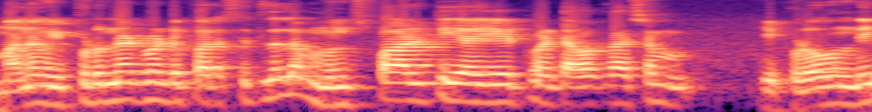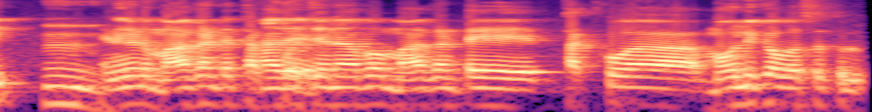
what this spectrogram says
మనం ఇప్పుడున్నటువంటి పరిస్థితులలో మున్సిపాలిటీ అయ్యేటువంటి అవకాశం ఇప్పుడు ఉంది. ఎందుకంటే మాకంటే తక్కువ జనాభా మాకంటే తక్కువ మౌలిక వసతులు.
